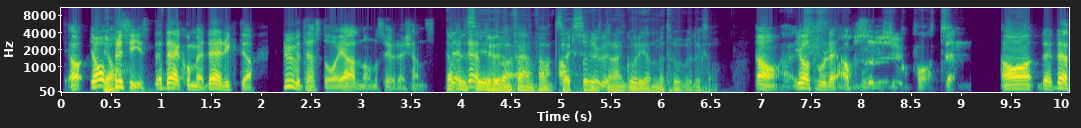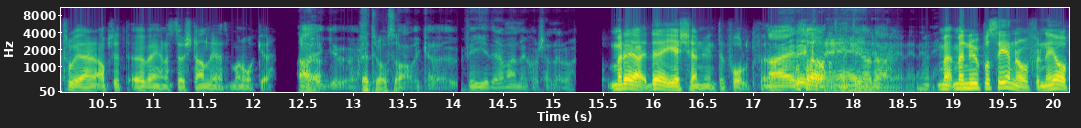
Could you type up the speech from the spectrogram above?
ja, ja, Ja. precis. Det där kommer, det är riktiga. Du vill testa att ha ihjäl någon och se hur det känns. Jag det, vill det se tror hur en jag är 556 ser ut när han går igenom ett huvud liksom. Ja, jag tror det är absolut. Ja, det, det tror jag är den absolut överhängande största anledningen till att man åker. Ja, ja. gud. det tror jag också. Fan, vilka vidriga människor känner då. Men det, det erkänner ju inte folk för. Nej, det är klart. att de inte gör det. nej, nej. Men, men nu på senare år, för när jag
